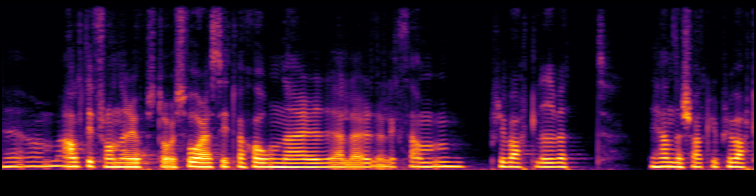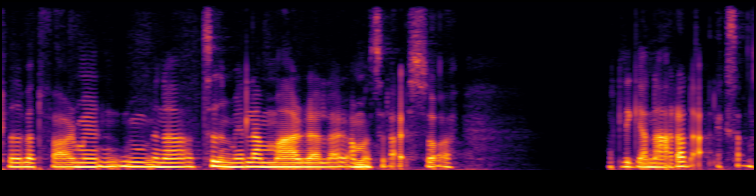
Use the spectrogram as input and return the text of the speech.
Ehm, allt ifrån när det uppstår svåra situationer eller liksom privatlivet det händer saker i privatlivet för min, mina teammedlemmar eller ja, sådär. Så att ligga nära där liksom.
